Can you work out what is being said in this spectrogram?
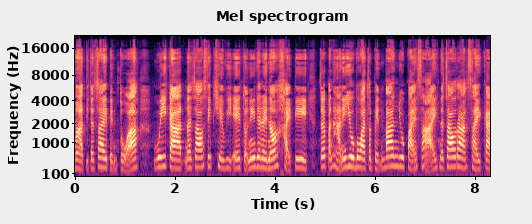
มารถที่จะใจเป็นตัววีการ์ดนะเจ้า 10 kVA ตัวนี้ได้เลยเนาะไขตีเจอปัญหานี้อยู่บว่าจะเป็นบ้านอยู่ปลายสายนะเจ้ารากสายไก่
